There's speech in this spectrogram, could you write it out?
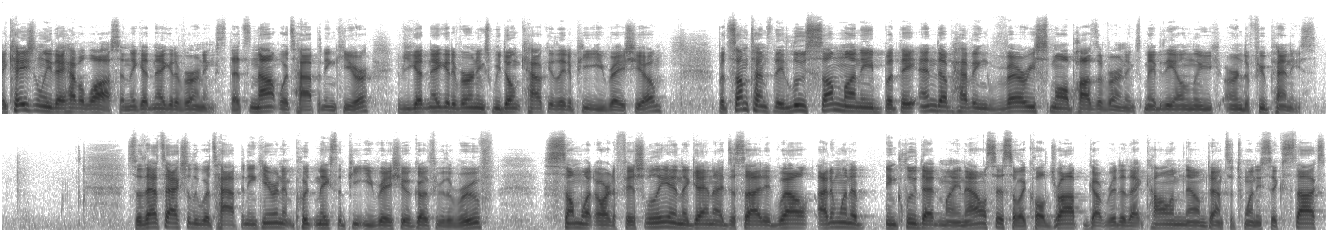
occasionally they have a loss and they get negative earnings. That's not what's happening here. If you get negative earnings, we don't calculate a PE ratio. But sometimes they lose some money, but they end up having very small positive earnings. Maybe they only earned a few pennies. So that's actually what's happening here, and it put, makes the PE ratio go through the roof somewhat artificially. And again, I decided, well, I don't want to include that in my analysis, so I called drop, got rid of that column. Now I'm down to 26 stocks,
